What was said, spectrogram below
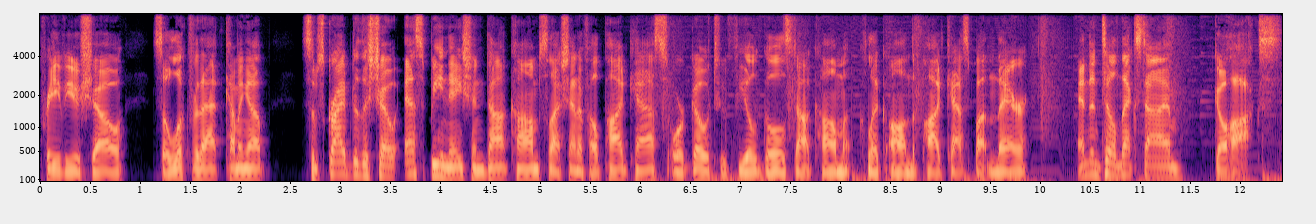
preview show. So look for that coming up. Subscribe to the show, sbnation.com slash NFL podcasts, or go to fieldgulls.com, click on the podcast button there. And until next time, go Hawks.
